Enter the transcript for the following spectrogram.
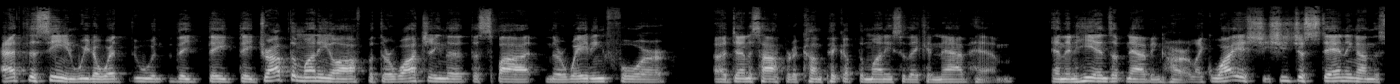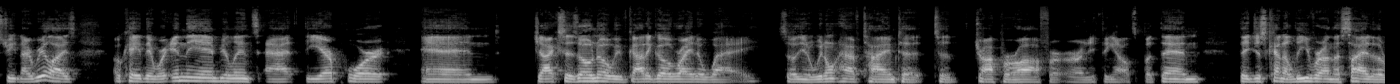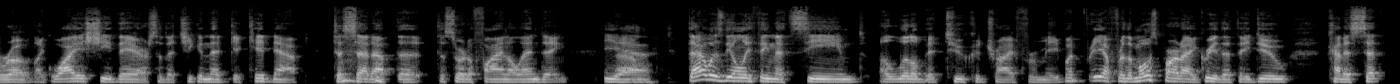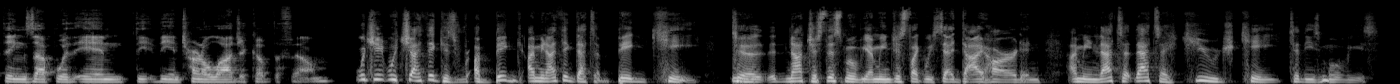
at the scene? We know where they they they drop the money off, but they're watching the the spot and they're waiting for uh, Dennis Hopper to come pick up the money so they can nab him, and then he ends up nabbing her. Like, why is she? She's just standing on the street, and I realize, okay, they were in the ambulance at the airport, and Jack says, "Oh no, we've got to go right away." So you know we don't have time to to drop her off or, or anything else. But then they just kind of leave her on the side of the road. Like, why is she there so that she can then get kidnapped to set up the the sort of final ending? Yeah. Um, that was the only thing that seemed a little bit too contrived for me. But yeah, for the most part, I agree that they do kind of set things up within the the internal logic of the film. Which which I think is a big. I mean, I think that's a big key to mm-hmm. not just this movie. I mean, just like we said, Die Hard, and I mean that's a that's a huge key to these movies.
